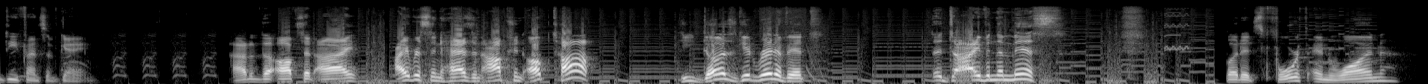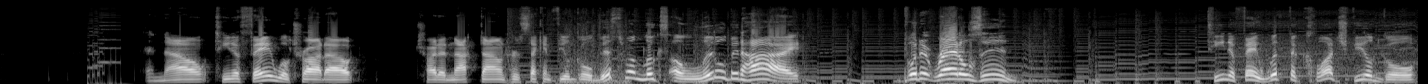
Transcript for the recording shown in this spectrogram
defensive game. Out of the offset I, Iverson has an option up top. He does get rid of it. The dive and the miss. But it's fourth and one. And now Tina Fey will trot out, try to knock down her second field goal. This one looks a little bit high but it rattles in. Tina Fey with the clutch field goal.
